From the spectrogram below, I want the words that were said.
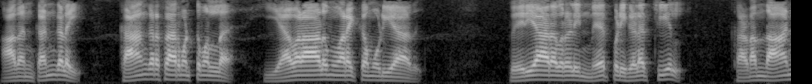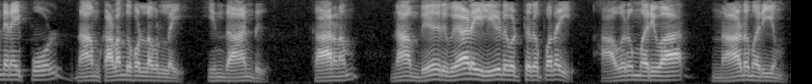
அதன் கண்களை காங்கிரசார் மட்டுமல்ல எவராலும் மறைக்க முடியாது. பெரியார் அவர்களின் மேற்படி கிளர்ச்சியில் கடந்த ஆண்டினைப் போல் நாம் கலந்து கொள்ளவில்லை இந்த ஆண்டு. காரணம் நாம் வேறு வேளையில் ஈடுபட்டிருப்பதை அவரும் அறிவார் நாடும் அறியும்.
